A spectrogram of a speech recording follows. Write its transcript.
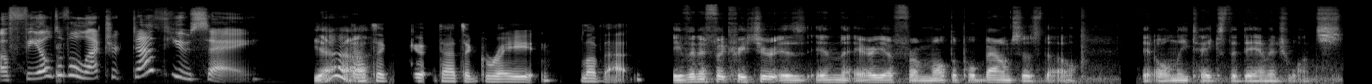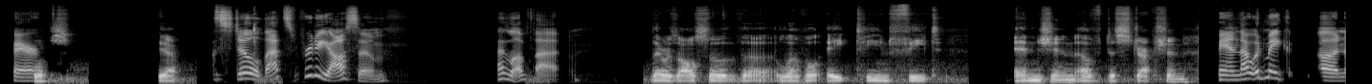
A field of electric death, you say? Yeah. That's a good. That's a great. Love that. Even if a creature is in the area from multiple bounces, though, it only takes the damage once. Fair. Whoops. Yeah. Still, that's pretty awesome. I love that. There was also the level 18 feat engine of destruction. Man, that would make an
